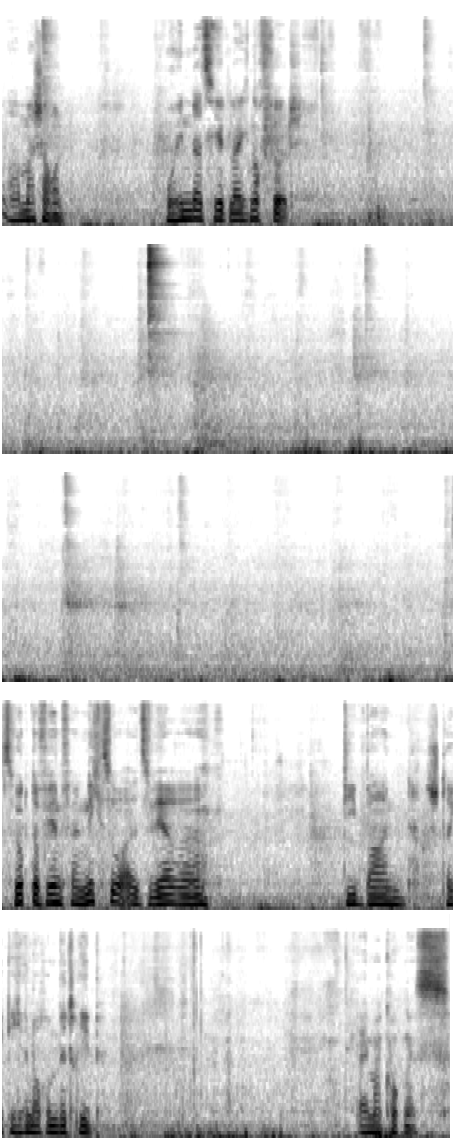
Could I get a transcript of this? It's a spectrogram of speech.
Aber mal schauen, wohin das hier gleich noch führt. Es wirkt auf jeden Fall nicht so, als wäre die Bahnstrecke hier noch im Betrieb. Gleich mal gucken. Es,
